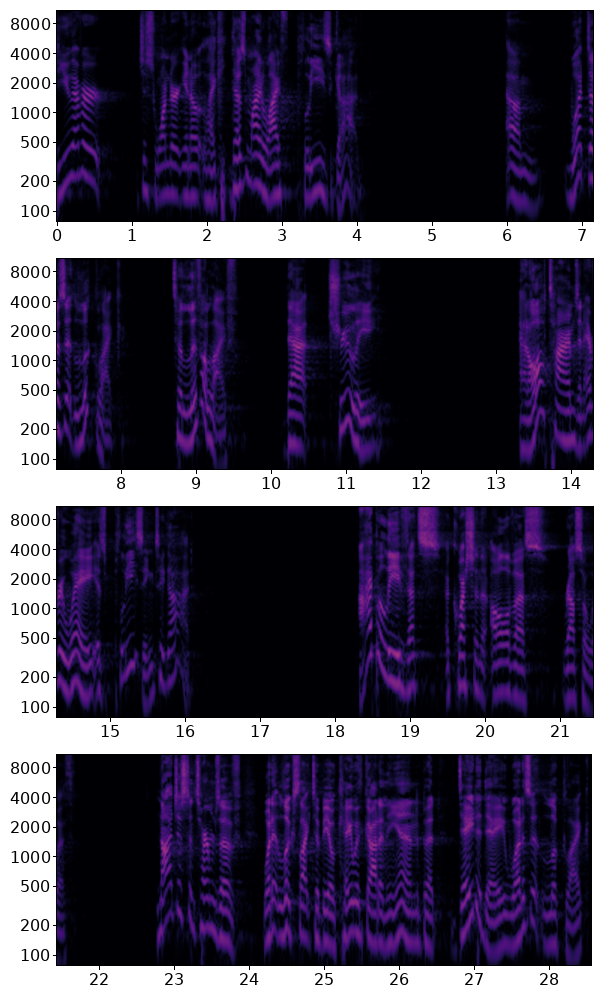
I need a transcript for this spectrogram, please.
Do you ever just wonder, you know, like, does my life please God? Um, what does it look like to live a life that truly, at all times and every way, is pleasing to God? I believe that's a question that all of us wrestle with. Not just in terms of what it looks like to be okay with God in the end, but day to day, what does it look like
